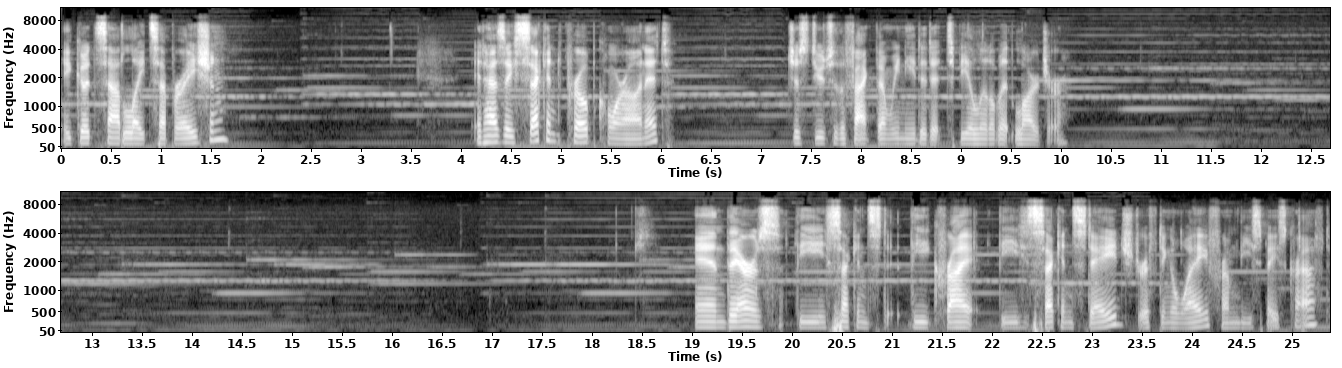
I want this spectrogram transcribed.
a good satellite separation. It has a second probe core on it, just due to the fact that we needed it to be a little bit larger. And there's the second the cry the second stage drifting away from the spacecraft.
